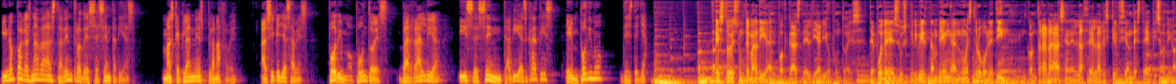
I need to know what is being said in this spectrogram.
y no pagas nada hasta dentro de 60 días. Más que plan es planazo, ¿eh? Así que ya sabes, podimo.es barra al día y 60 días gratis en Podimo desde ya. Esto es un tema al día, el podcast del diario.es. Te puedes suscribir también a nuestro boletín. Encontrarás el enlace en la descripción de este episodio.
